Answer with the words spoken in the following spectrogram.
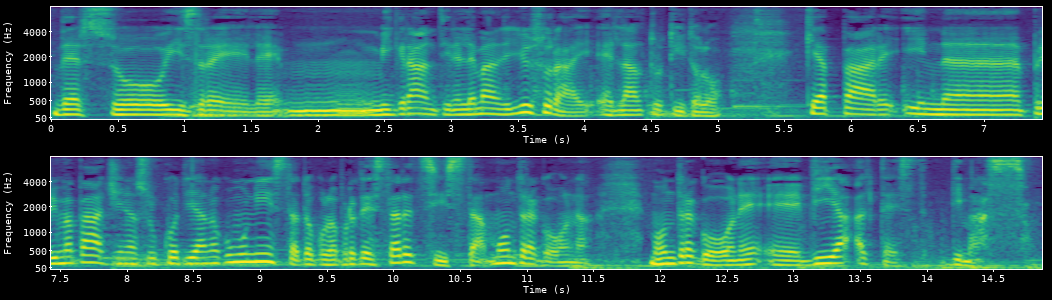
verso Israele, mm, migranti nelle mani degli usurai è l'altro titolo che appare in eh, prima pagina sul quotidiano comunista dopo la protesta razzista Mondragona, Mondragone eh, via al test di massa.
